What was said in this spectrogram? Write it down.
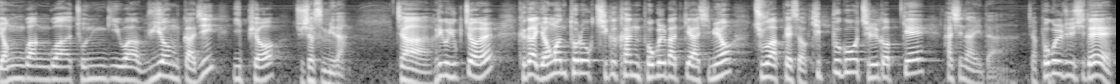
영광과 존귀와 위엄까지 입혀 주셨습니다. 자, 그리고 6절 그가 영원토록 지극한 복을 받게 하시며 주 앞에서 기쁘고 즐겁게 하시나이다. 자, 복을 주시되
